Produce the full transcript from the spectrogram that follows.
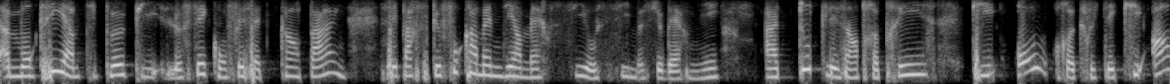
à mon cri un petit peu, puis le fait qu'on fait cette campagne, c'est parce qu'il faut quand même dire merci aussi, Monsieur Bernier, à toutes les entreprises qui ont recruté, qui en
